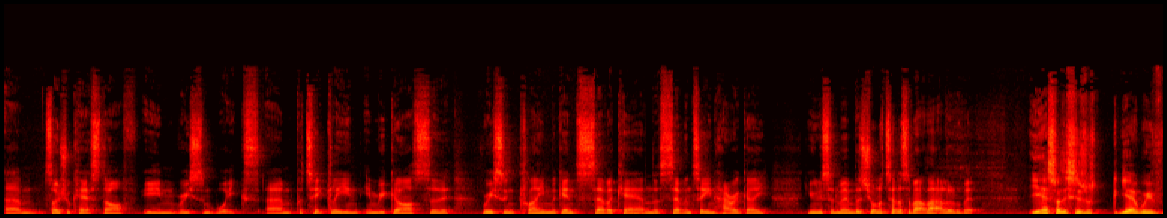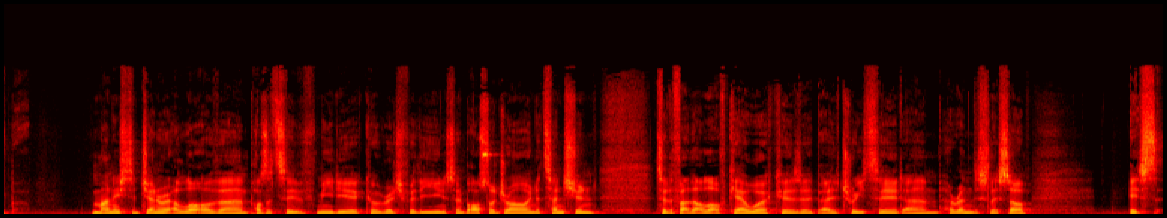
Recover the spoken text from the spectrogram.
um, social care staff in recent weeks, um, particularly in, in regards to the recent claim against Sevacare and the 17 Haringey Unison members. Do you want to tell us about that a little bit? Yeah, so this is, yeah, we've managed to generate a lot of um, positive media coverage for the Unison, but also drawing attention to the fact that a lot of care workers are, are treated um, horrendously. So it's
